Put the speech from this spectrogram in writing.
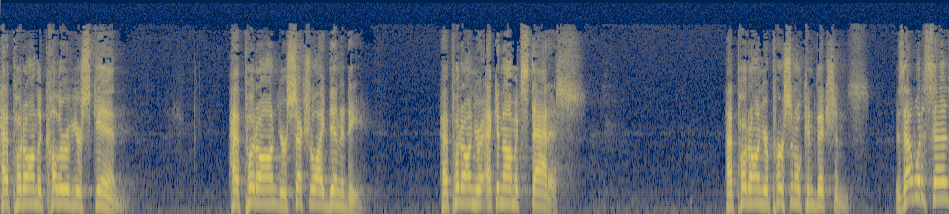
have put on the color of your skin, have put on your sexual identity, have put on your economic status, have put on your personal convictions. Is that what it says?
